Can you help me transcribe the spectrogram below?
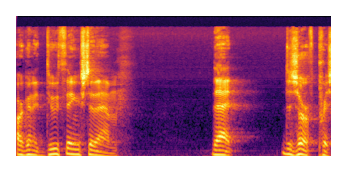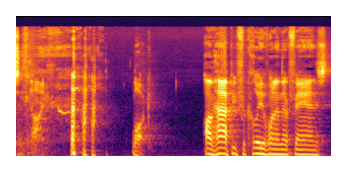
are going to do things to them that deserve prison time. Look, I'm happy for Cleveland and their fans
